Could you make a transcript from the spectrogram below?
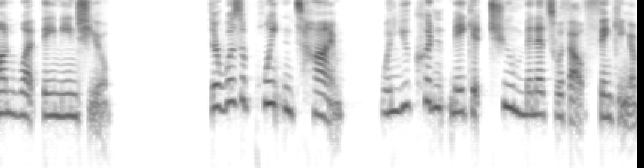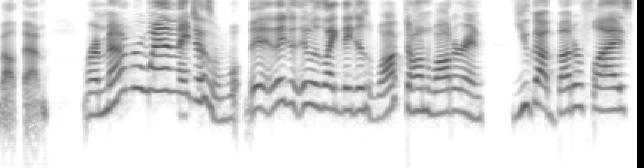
on what they mean to you. There was a point in time when you couldn't make it two minutes without thinking about them. Remember when they just, they, they just, it was like they just walked on water and you got butterflies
